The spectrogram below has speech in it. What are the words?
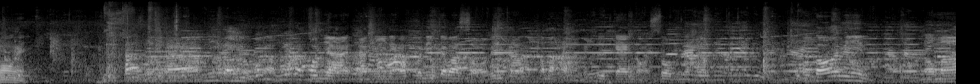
มองไงครับนี่เราอยู่กับคุณยายธานีนะครับ วันนี้จะมาสอนวิธีทำทำอาหารก็คือแกงหน่อส้มนะครับอุปกรณ์ก็มีหน่อไม้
